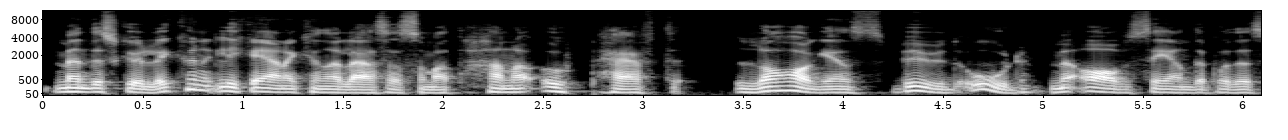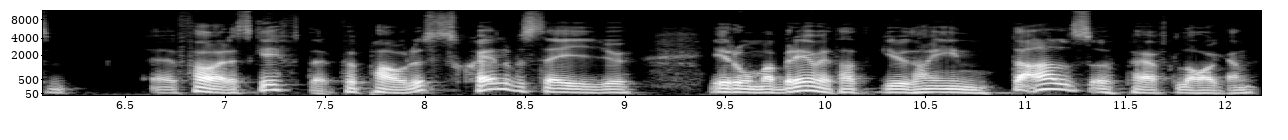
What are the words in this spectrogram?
Men det skulle lika gärna kunna läsas som att han har upphävt lagens budord med avseende på dess eh, föreskrifter. För Paulus själv säger ju i Romarbrevet att Gud har inte alls upphävt lagen,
